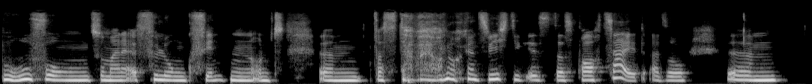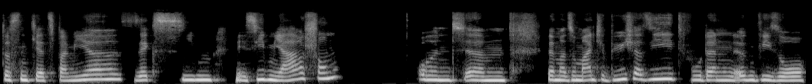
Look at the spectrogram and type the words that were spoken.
Berufung, zu meiner Erfüllung finden. Und ähm, was dabei auch noch ganz wichtig ist, das braucht Zeit. Also ähm, das sind jetzt bei mir sechs, sieben, nee, sieben Jahre schon. Und ähm, wenn man so manche Bücher sieht, wo dann irgendwie so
